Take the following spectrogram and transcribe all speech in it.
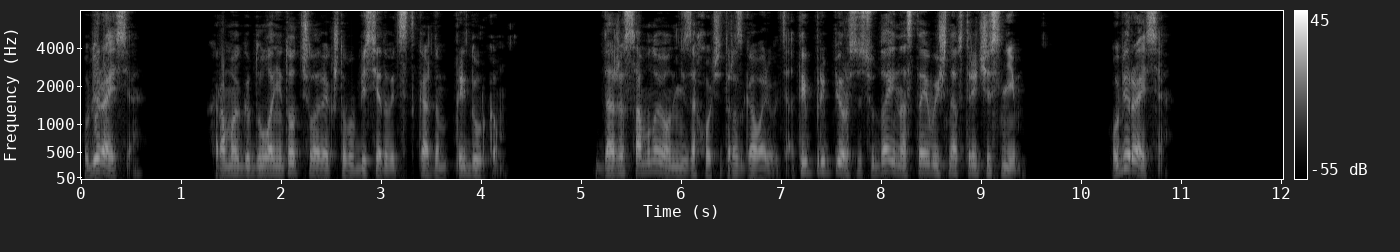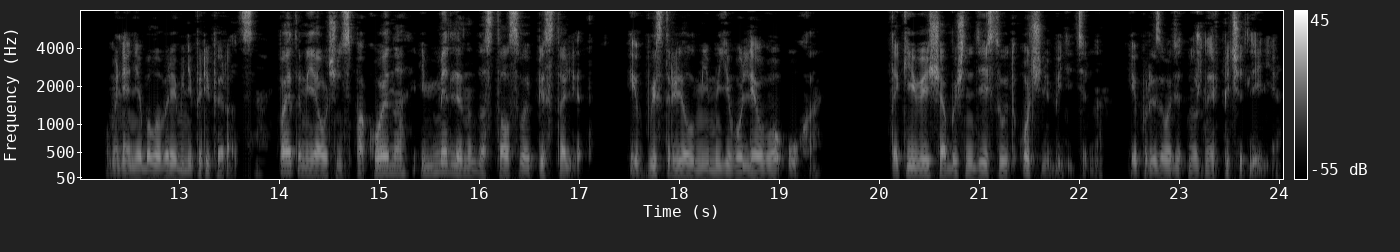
«Убирайся! Хромой Габдулла не тот человек, чтобы беседовать с каждым придурком. Даже со мной он не захочет разговаривать, а ты приперся сюда и настаиваешь на встрече с ним. Убирайся!» У меня не было времени перепираться, поэтому я очень спокойно и медленно достал свой пистолет и выстрелил мимо его левого уха. Такие вещи обычно действуют очень убедительно и производят нужное впечатление.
